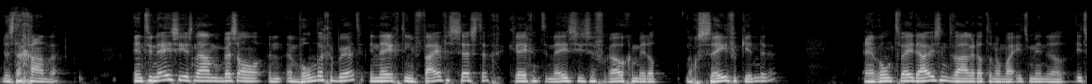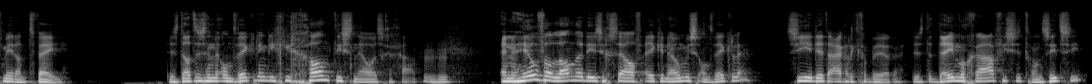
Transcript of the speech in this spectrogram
Dus daar gaan we. In Tunesië is namelijk best wel een, een wonder gebeurd. In 1965 kreeg een Tunesische vrouw gemiddeld nog zeven kinderen. En rond 2000 waren dat er nog maar iets, minder dan, iets meer dan twee. Dus dat is een ontwikkeling die gigantisch snel is gegaan. En in heel veel landen die zichzelf economisch ontwikkelen, zie je dit eigenlijk gebeuren. Dus de demografische transitie,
